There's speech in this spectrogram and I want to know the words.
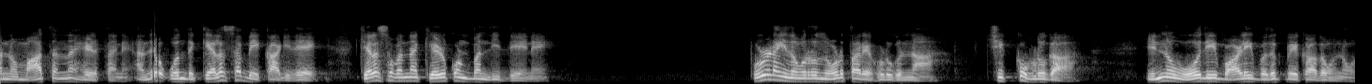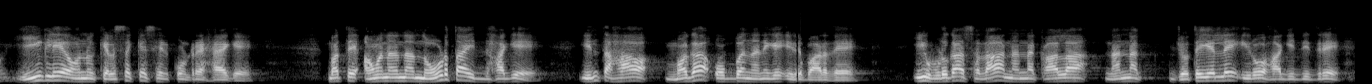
ಅನ್ನೋ ಮಾತನ್ನ ಹೇಳ್ತಾನೆ. ಅಂದ್ರೆ ಒಂದು ಕೆಲಸ ಬೇಕಾಗಿದೆ. ಕೆಲಸವನ್ನ ಕೇಳ್ಕೊಂಡು ಬಂದಿದ್ದೇನೆ. ಪೂರ್ಣಯ್ಯನವರು ನೋಡ್ತಾರೆ ಹುಡುಗನ್ನ. ಚಿಕ್ಕ ಹುಡುಗ. ಇನ್ನು ಓದಿ ಬಾಳಿ ಬದುಕಬೇಕಾದವನು. ಈಗಲೇ ಅವನು ಕೆಲಸಕ್ಕೆ ಸೇರ್ಕೊಂಡ್ರೆ ಹೇಗೆ? ಮತ್ತೆ ಅವನನ್ನ ನೋಡ್ತಾ ಇದ್ದ ಹಾಗೆ ಇಂತಹ ಮಗ ಒಬ್ಬ ನನಗೆ ಇರಬಾರದೆ. ಈ ಹುಡುಗ ಸದಾ ನನ್ನ ಕಾಲ, ನನ್ನ ಜೊತೆಯಲ್ಲೇ ಇರೋ ಹಾಗಿದ್ದಿದ್ರೆ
